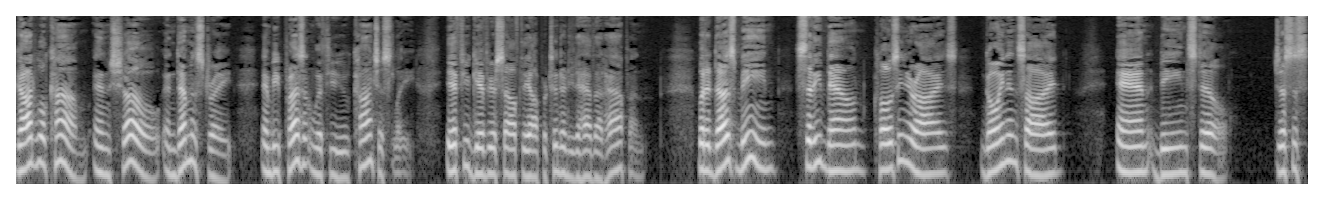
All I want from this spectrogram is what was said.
God will come and show and demonstrate and be present with you consciously if you give yourself the opportunity to have that happen. But it does mean sitting down, closing your eyes, going inside, and being still. Just as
